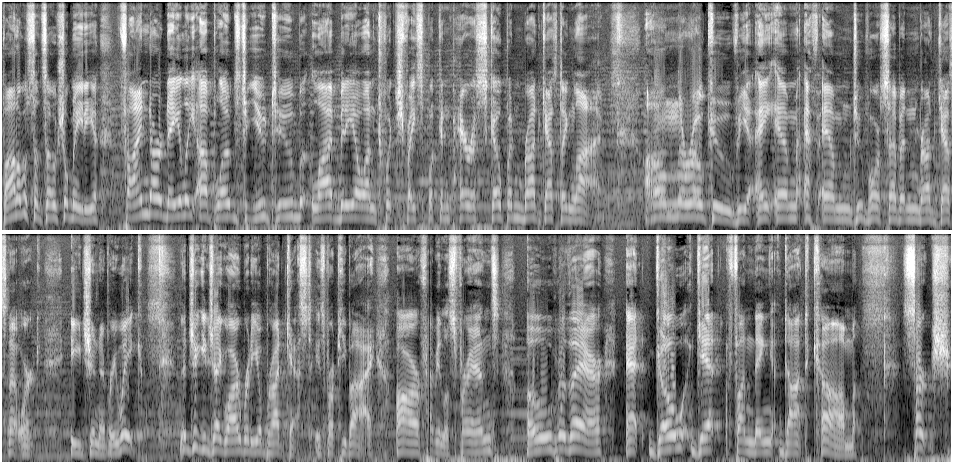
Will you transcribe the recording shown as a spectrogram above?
Follow us on social media. Find our daily uploads to YouTube, live video on Twitch, Facebook, and Periscope, and broadcasting live on the Roku via AM FM 247 Broadcast Network each and every week. The Jiggy Jaguar radio broadcast is brought to you by our fabulous friends over there at GoGetFunding.com. Search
